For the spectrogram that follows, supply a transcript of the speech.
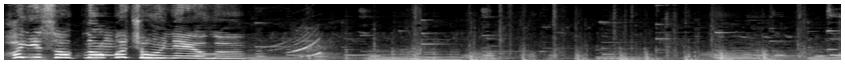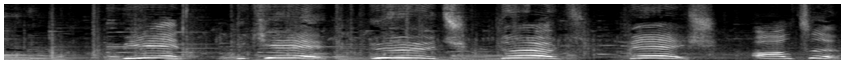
Hadi saklambaç oynayalım. Bir, iki, üç, dört, beş, altı.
